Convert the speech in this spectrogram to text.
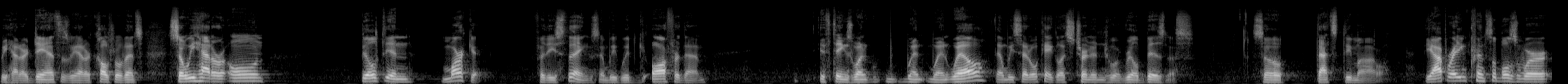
we had our dances, we had our cultural events. So we had our own built-in market for these things, and we would offer them. If things went, went, went well, then we said, okay, let's turn it into a real business. So that's the model. The operating principles were,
